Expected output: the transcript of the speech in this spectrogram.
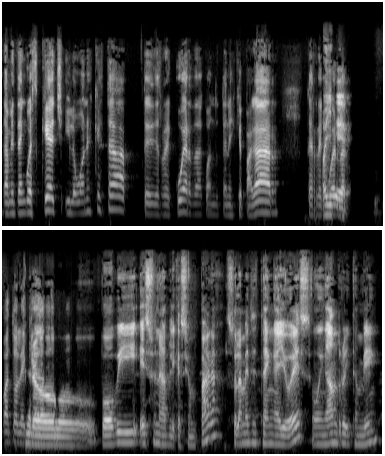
también tengo Sketch y lo bueno es que está te recuerda cuando tenés que pagar, te recuerda cuánto le pero Bobby es una aplicación paga, solamente está en iOS o en Android también.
